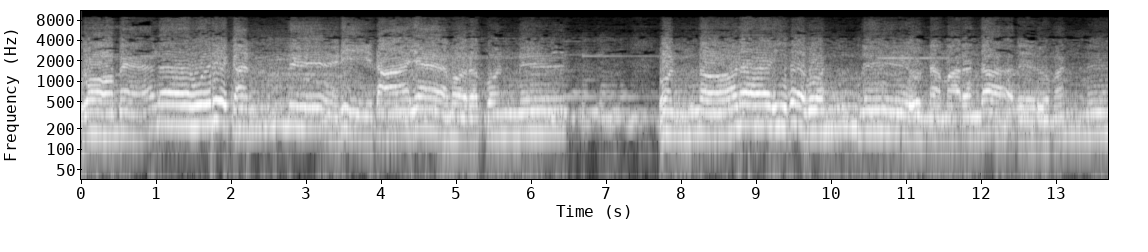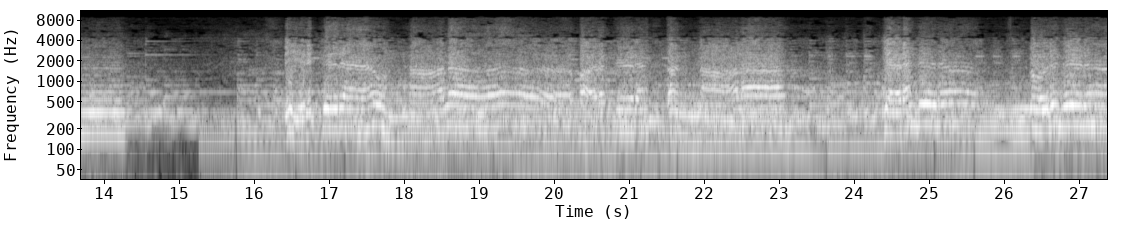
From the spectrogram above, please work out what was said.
ஓ மேல ஒரு கண்ணு நீதாய முற பொண்ணு. உன்னோட இவ ஒண்ணு உன்னை மறந்தா வெறுமண்ணு. இருக்கிற உன்னால பறக்கிற தன்னால. இறங்குற நொறுங்குற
